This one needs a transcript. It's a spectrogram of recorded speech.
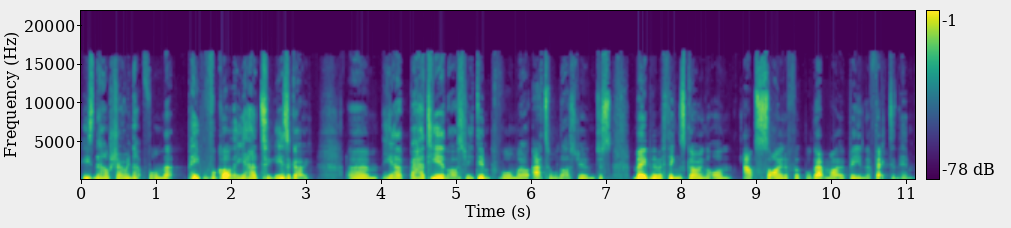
he's now showing that form that people forgot that he had two years ago. Um, he had a bad year last year. He didn't perform well at all last year, and just maybe there were things going on outside of football that might have been affecting him.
